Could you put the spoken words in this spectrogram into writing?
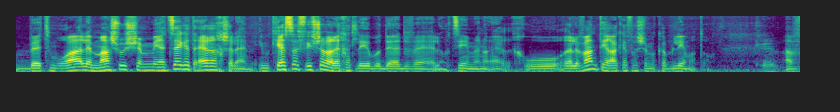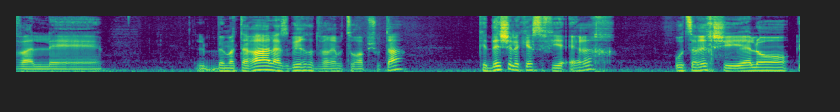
בתמורה למשהו שמייצג את הערך שלהם. עם כסף אי אפשר ללכת לאי בודד ולהוציא ממנו ערך. הוא רלוונטי רק איפה שמקבלים אותו. כן. אבל uh, במטרה להסביר את הדברים בצורה פשוטה, כדי שלכסף יהיה ערך, הוא צריך שיהיה לו uh,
